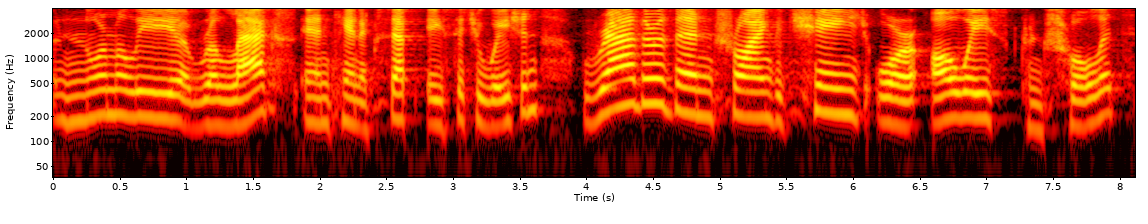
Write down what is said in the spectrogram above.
normally relaxed and can accept a situation rather than trying to change or always control it?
